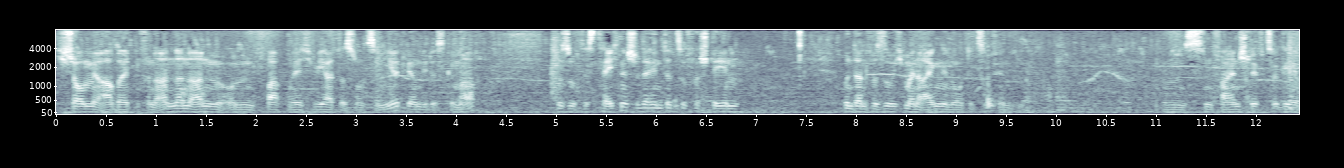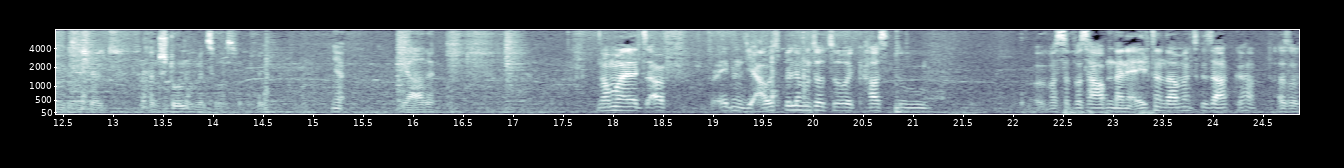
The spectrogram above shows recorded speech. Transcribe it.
Ich schaue mir Arbeiten von anderen an und frage mich, wie hat das funktioniert, wie haben die das gemacht. Versuche das Technische dahinter zu verstehen und dann versuche ich meine eigene Note zu finden. Um es einen feinen Schliff zu geben, bis ich halt kann Stunden mit sowas verbringen. Ja. Jahre. Nochmal jetzt auf eben die Ausbildung und so zurück. Hast du, was, was haben deine Eltern damals gesagt gehabt? Also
